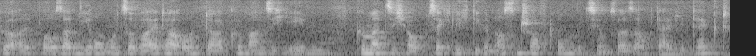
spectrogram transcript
für Altbausanierung und so weiter. Und da kümmern sich eben, kümmert sich hauptsächlich die Genossenschaft rum, beziehungsweise auch der Architekt.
